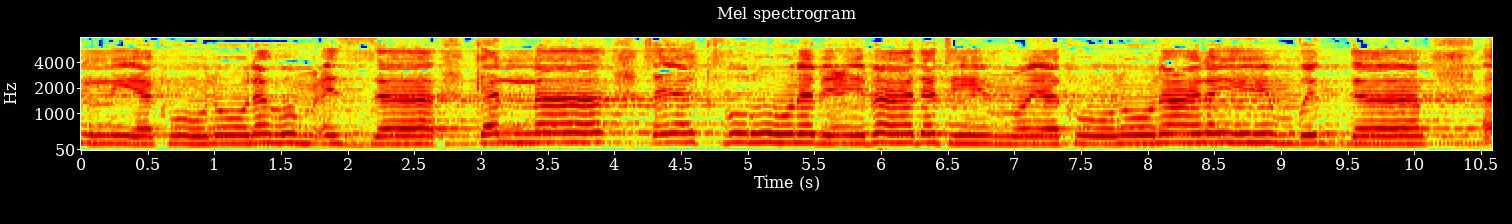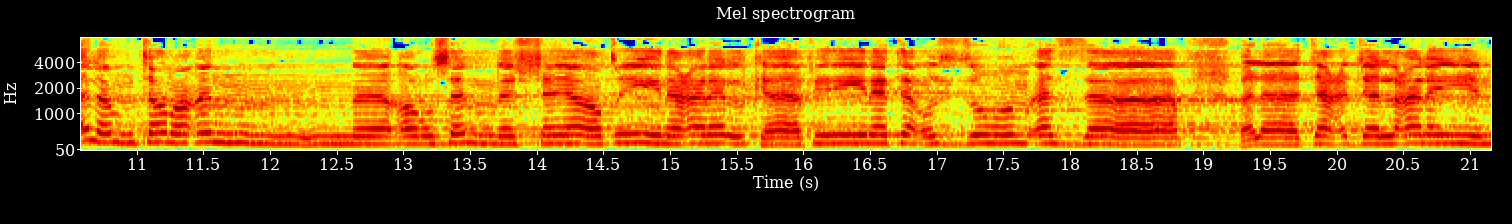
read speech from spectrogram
ليكونوا لهم عزا كلا سيكفرون بعبادتهم ويكونون عليهم ضدا. ألم تر أنا أرسلنا الشياطين على الكافرين تؤزهم أزا؟ فلا تعجل عليهم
